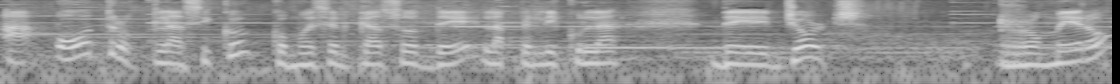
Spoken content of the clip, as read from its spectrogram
a otro clásico, como es el caso de la película de George Romero,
